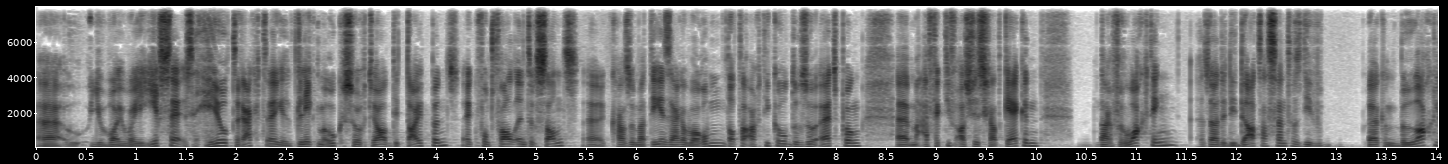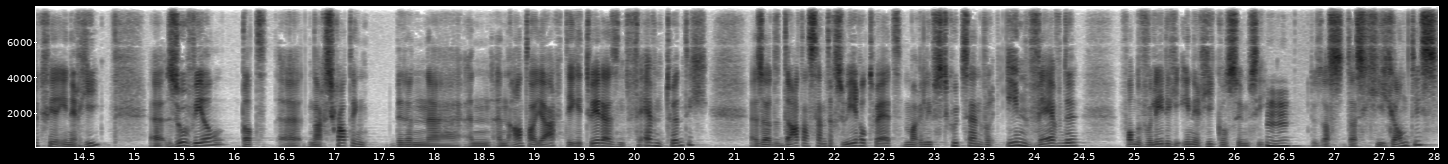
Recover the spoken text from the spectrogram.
uh, wat, je eerst zei is heel terecht. Het leek me ook een soort ja, detailpunt. Ik vond het vooral interessant. Uh, ik ga zo meteen zeggen waarom dat de artikel er zo uitsprong. Uh, maar effectief, als je eens gaat kijken naar verwachting, zouden die datacenters die gebruiken belachelijk veel energie. Uh, zoveel dat uh, naar schatting binnen uh, een, een, aantal jaar, tegen 2025, zouden datacenters wereldwijd maar liefst goed zijn voor 1 vijfde van de volledige energieconsumptie. Mm -hmm. Dus dat is, dat is gigantisch.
